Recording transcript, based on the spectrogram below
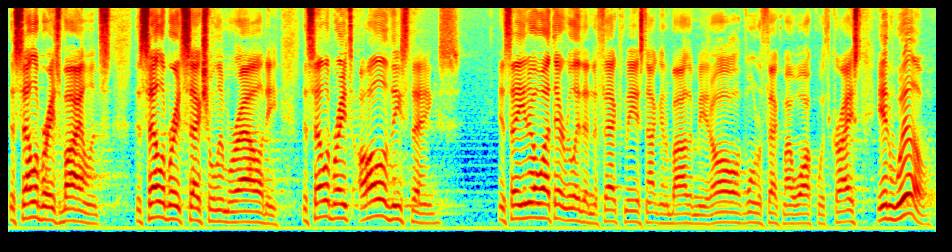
that celebrates violence, that celebrates sexual immorality, that celebrates all of these things, and say, you know what, that really doesn't affect me. It's not going to bother me at all. It won't affect my walk with Christ. It will.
